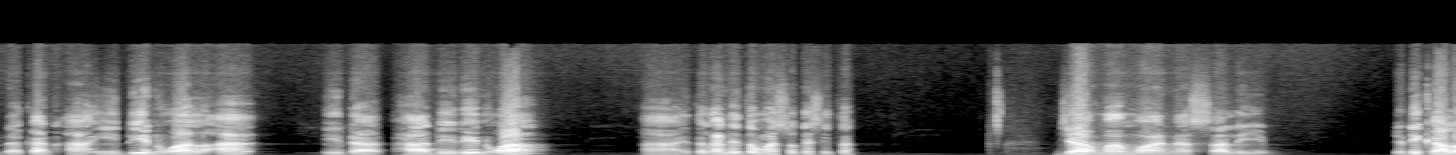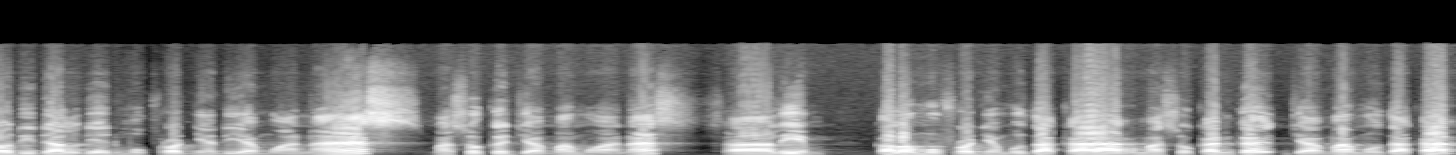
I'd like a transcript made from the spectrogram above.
ada kan aidin wal aidat hadirin wal nah itu kan itu masuk ke situ jama muannas salim jadi kalau di dal di mufradnya dia muannas masuk ke jama muannas salim kalau mufradnya mudzakkar, masukkan ke jama mudzakkar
